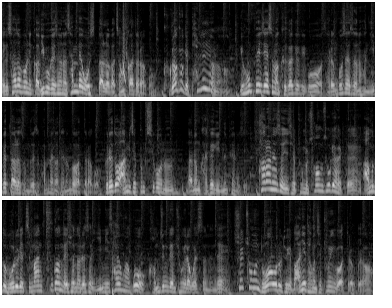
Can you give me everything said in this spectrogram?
이거 찾아보니까 미국에서는 350달러가 정가더라고. 그 가격에 팔리려나? 이게 홈페이지에서만 그 가격이고 다른 곳에서는 한 200달러 정도에서 판매가 되는 것 같더라고. 그래도 Army 제품 치고는 나름 가격이 있는 편이지. Taran에서 이 제품을 처음 소개할 때 아무도 모르겠지만 Two Gun National에서 이미 사용하고 검증된 총이라고 했었는데 실총은 노하우를 되게 많이 담은 제품인 것 같더라고요.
